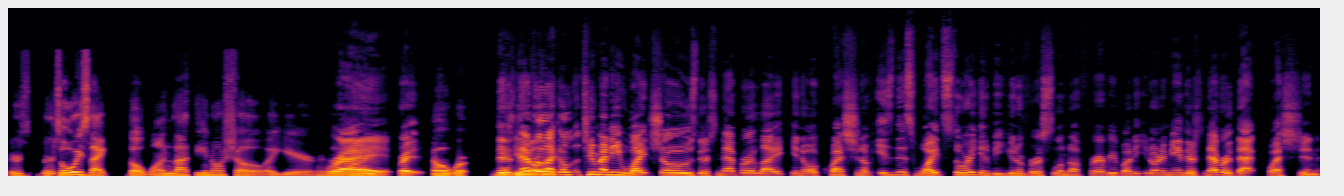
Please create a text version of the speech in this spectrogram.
there's there's always like the one Latino show a year, the one, right. Right. no, where There's you never know, like a, too many white shows. There's never like, you know, a question of is this white story going to be universal enough for everybody? You know what I mean? There's never that question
